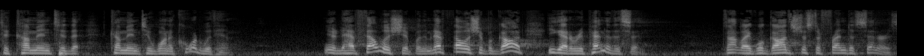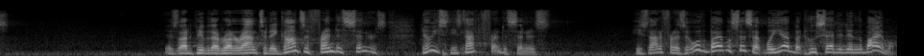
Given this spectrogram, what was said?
to come into, the, come into one accord with Him. You know, to have fellowship with Him. To have fellowship with God, you got to repent of the sin. It's not like, well, God's just a friend of sinners. There's a lot of people that run around today. God's a friend of sinners. No, he's, he's not a friend of sinners. He's not a friend of sinners. Oh, the Bible says that. Well, yeah, but who said it in the Bible?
